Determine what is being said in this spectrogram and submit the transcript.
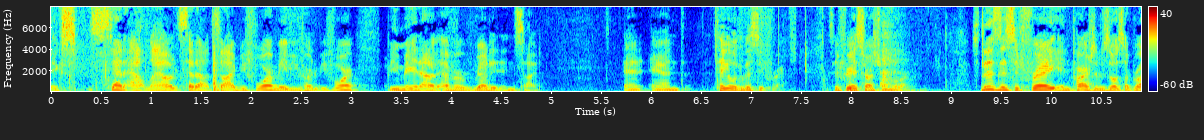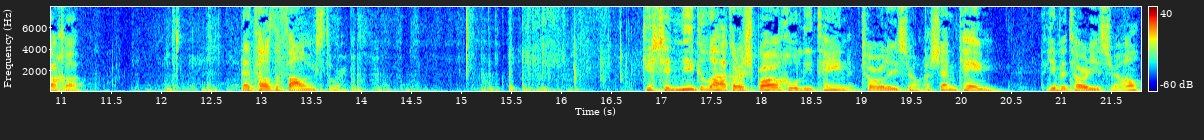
ex- said out loud, said outside before. Maybe you've heard it before, but you may not have ever read it inside. And and take a look at this Sifrei. Sifrei starts from 11. So this is a Sifrei in Parshat Bezos Bracha that tells the following story. Kishenigla HaKadosh Baruch Hu litain Torah Yisrael. Hashem came to give the Torah to Yisrael.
